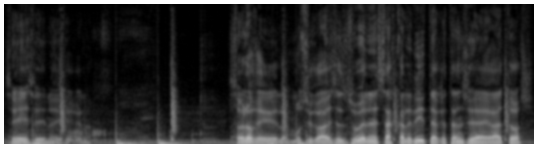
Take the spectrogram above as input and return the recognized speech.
Sí, sí, no dije que no. Solo que los músicos a veces suben esa escalerita que está en Ciudad de Gatos,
